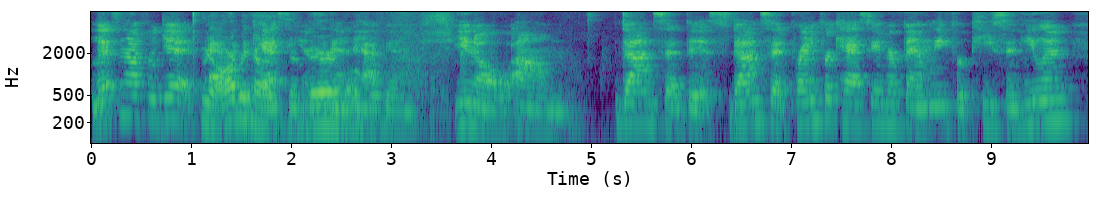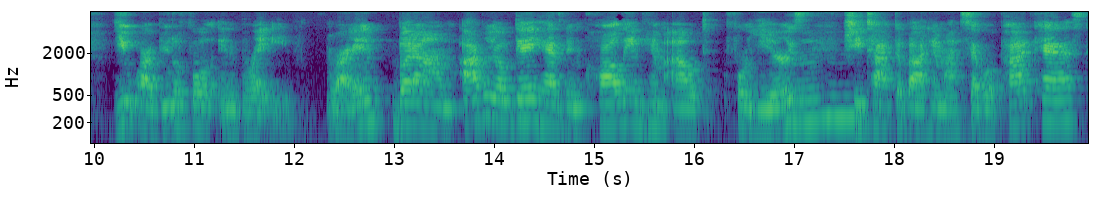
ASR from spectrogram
Let's not forget Yeah, after Aubrey the Cassie incident happened, you know, um, Dawn said this. Dawn said, praying for Cassie and her family for peace and healing. You are beautiful and brave, right? But um, Aubrey O'Day has been calling him out for years. She talked about him on several podcasts,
